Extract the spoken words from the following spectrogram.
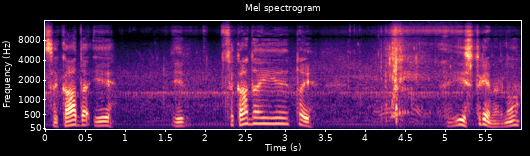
Цикада і. і цикада і той. І стример, ну.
